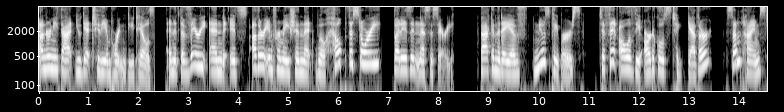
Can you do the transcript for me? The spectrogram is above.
underneath that, you get to the important details. And at the very end, it's other information that will help the story, but isn't necessary. Back in the day of newspapers, to fit all of the articles together, sometimes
